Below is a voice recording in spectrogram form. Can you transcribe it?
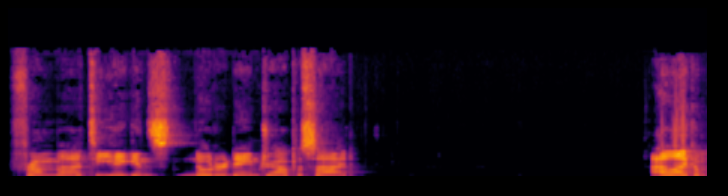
from uh, Tee Higgins. Notre Dame drop aside, I like him.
